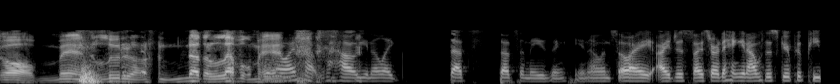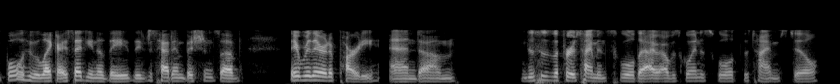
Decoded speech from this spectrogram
Oh man, deluded on another level, man. You know, I thought, wow, you know, like that's that's amazing, you know. And so I I just I started hanging out with this group of people who, like I said, you know, they they just had ambitions of they were there to party, and um, this is the first time in school that I, I was going to school at the time still,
